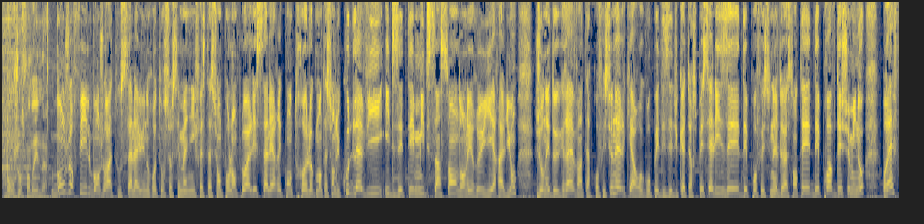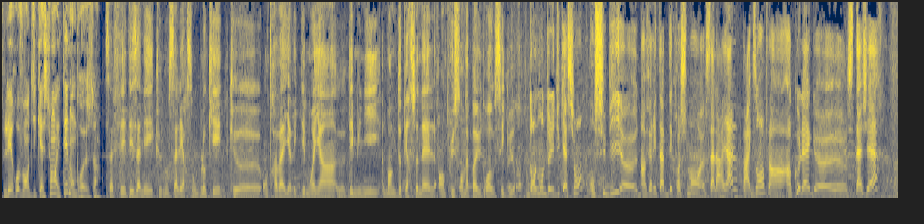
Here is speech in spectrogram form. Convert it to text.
Bonjour Sandrine. Bonjour Phil, bonjour à tous. À la une, retour sur ces manifestations pour l'emploi, les salaires et contre l'augmentation du coût de la vie. Ils étaient 1500 dans les rues hier à Lyon. Journée de grève interprofessionnelle qui a regroupé des éducateurs spécialisés, des professionnels de la santé, des profs, des cheminots. Bref, les revendications étaient nombreuses. Ça fait des années que nos salaires sont bloqués, que on travaille avec des moyens euh, démunis, manque de personnel. En plus, on n'a pas eu droit au Ségur. Dans le monde de l'éducation, on subit euh, un véritable décrochement euh, salarial. Par exemple, un, collègue euh, stagiaire,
